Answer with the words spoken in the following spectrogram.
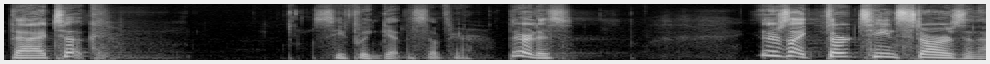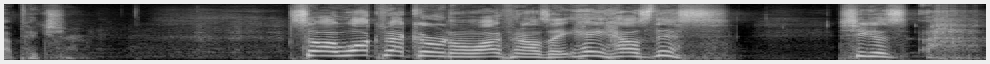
that I took. see if we can get this up here. There it is. There's like 13 stars in that picture. So I walked back over to my wife and I was like, hey, how's this? She goes, "Ah,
